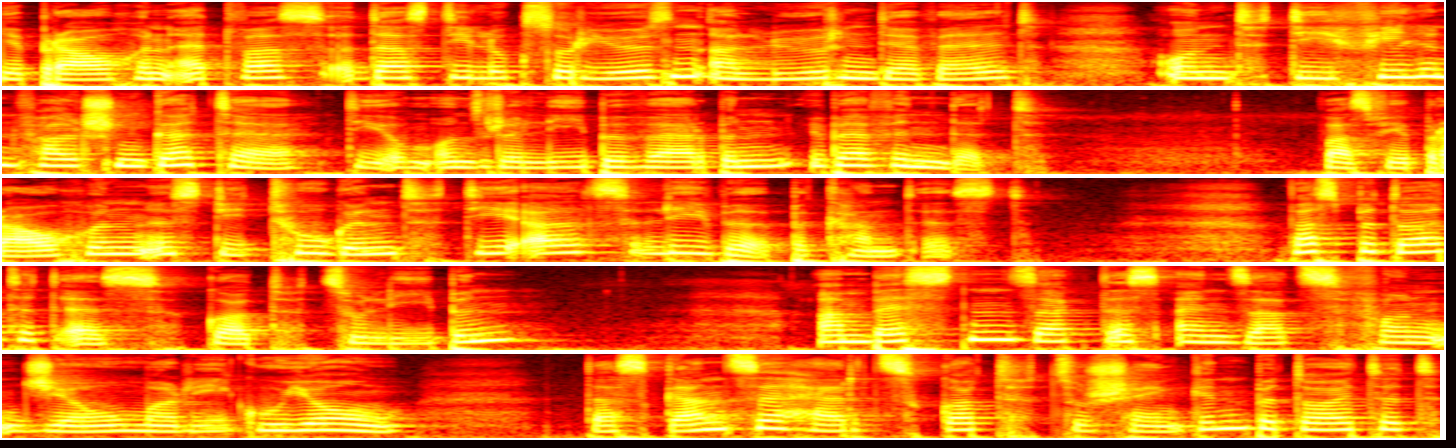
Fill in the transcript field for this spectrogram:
Wir brauchen etwas, das die luxuriösen Allüren der Welt und die vielen falschen Götter, die um unsere Liebe werben, überwindet. Was wir brauchen, ist die Tugend, die als Liebe bekannt ist. Was bedeutet es, Gott zu lieben? Am besten sagt es ein Satz von Jean-Marie Gouillon. Das ganze Herz Gott zu schenken bedeutet,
